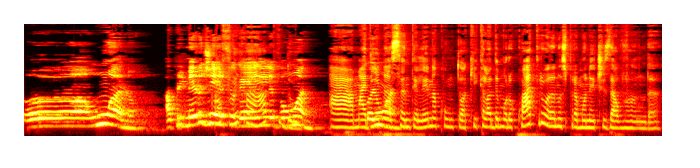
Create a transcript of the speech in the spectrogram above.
Uh, um ano. O primeiro dinheiro ah, que eu ganhei rápido. levou um ano. A Marina um Santa Helena contou aqui que ela demorou quatro anos para monetizar o Wanda.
